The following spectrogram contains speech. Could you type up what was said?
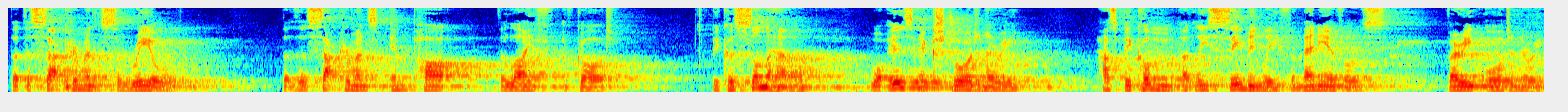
That the sacraments are real, that the sacraments impart the life of God. Because somehow, what is extraordinary has become, at least seemingly for many of us, very ordinary.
